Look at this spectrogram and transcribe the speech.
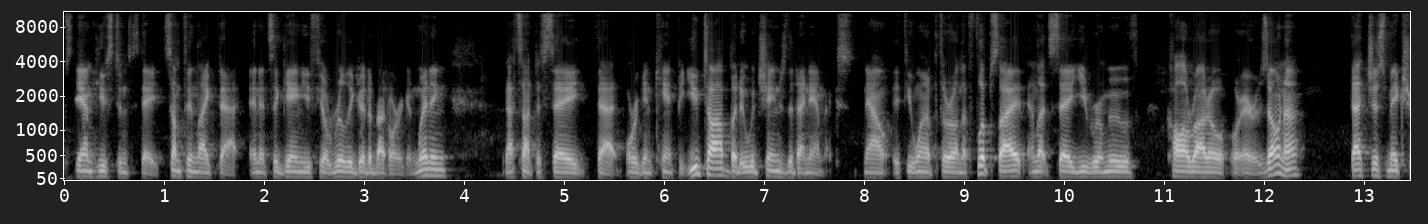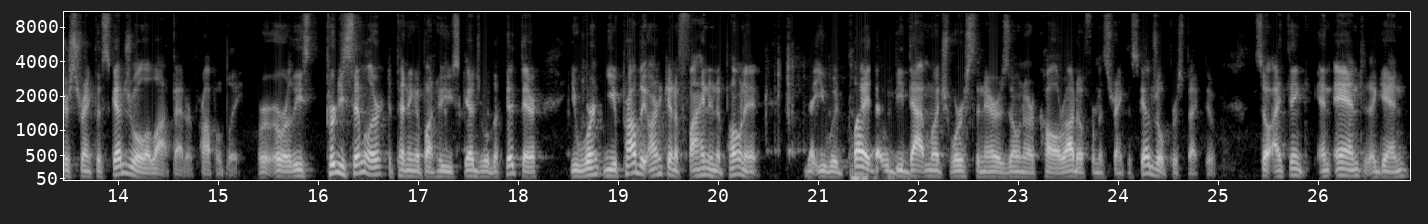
Sam Houston State, something like that. And it's a game you feel really good about Oregon winning. That's not to say that Oregon can't beat Utah, but it would change the dynamics. Now, if you want to throw on the flip side, and let's say you remove Colorado or Arizona, that just makes your strength of schedule a lot better, probably, or, or at least pretty similar, depending upon who you schedule to fit there. You weren't, you probably aren't going to find an opponent that you would play that would be that much worse than Arizona or Colorado from a strength of schedule perspective. So I think, and and again,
